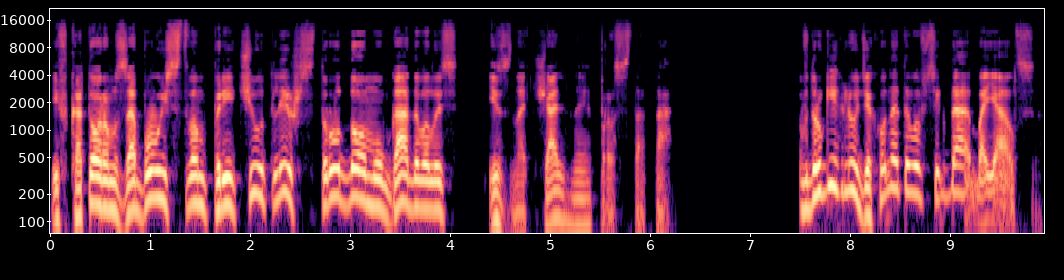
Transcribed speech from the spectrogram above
и в котором за буйством причуд лишь с трудом угадывалась изначальная простота. В других людях он этого всегда боялся,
